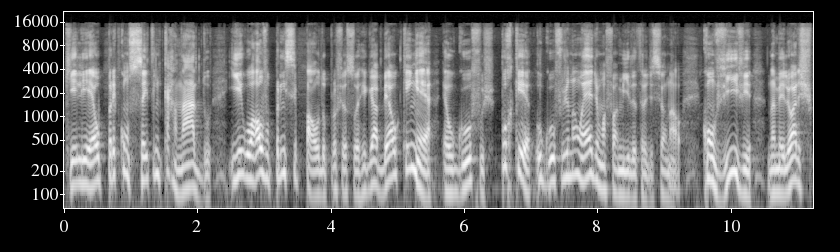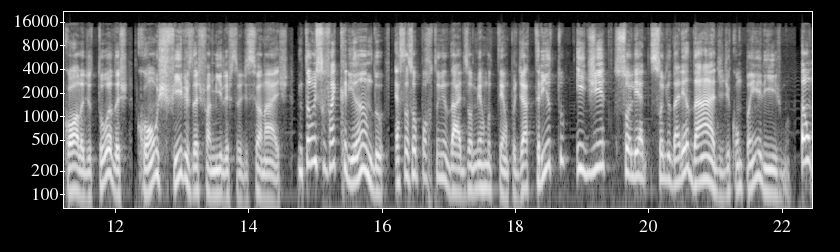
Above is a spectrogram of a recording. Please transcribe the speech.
que ele é o preconceito encarnado. E o alvo principal do professor Rigabel, quem é? É o Gufos. Por quê? O Gufos não é de uma família tradicional. Convive na melhor escola de todas com os filhos das famílias tradicionais. Então isso vai criando essas oportunidades ao mesmo tempo de atrito e de solidariedade, de companheirismo. Então,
